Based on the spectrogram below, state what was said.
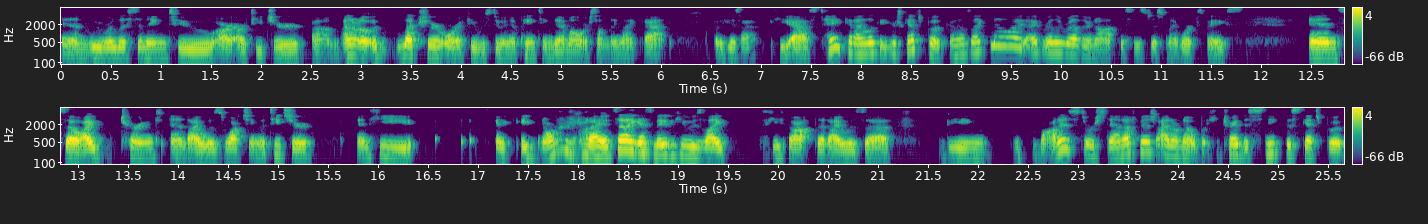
and we were listening to our, our teacher, um, I don't know, lecture or if he was doing a painting demo or something like that. But he was he asked, "Hey, can I look at your sketchbook?" And I was like, "No, I, would really rather not. This is just my workspace." And so I turned and I was watching the teacher, and he ignored what I had said. I guess maybe he was like he thought that I was uh, being modest or standoffish. I don't know, but he tried to sneak the sketchbook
